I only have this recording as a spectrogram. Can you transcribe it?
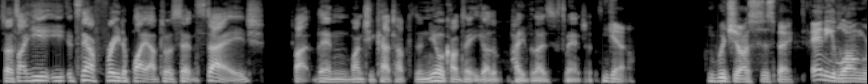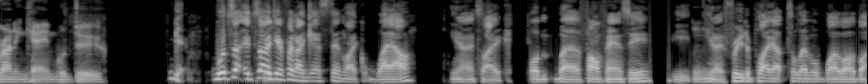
So it's like you, you, it's now free to play up to a certain stage, but then once you catch up to the newer content, you got to pay for those expansions. Yeah. Which I suspect any long running game will do. Yeah, well, it's, it's no different, I guess, than like WoW. You know, it's like or uh, Final Fantasy. You, Mm. you know, free to play up to level, blah blah blah.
